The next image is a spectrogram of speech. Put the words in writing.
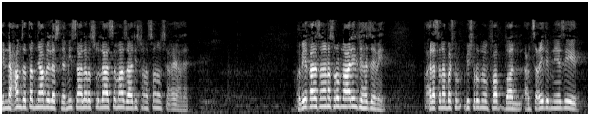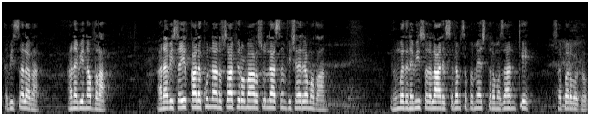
ان حمزه بن عمرو الاسلمي سال رسول الله صلى الله عليه وسلم حديث صحيح ده وبي قال سنه نصر بن علي الجهزمي قال سنا بشر, بشر بن مفضل عن سعيد بن يزيد أبي سلمة عن أبي نضرة عن أبي سعيد قال كنا نسافر مع رسول الله صلى الله عليه وسلم في شهر رمضان هم د النبي صلى الله عليه وسلم سره په رمضان كي سفر وكو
